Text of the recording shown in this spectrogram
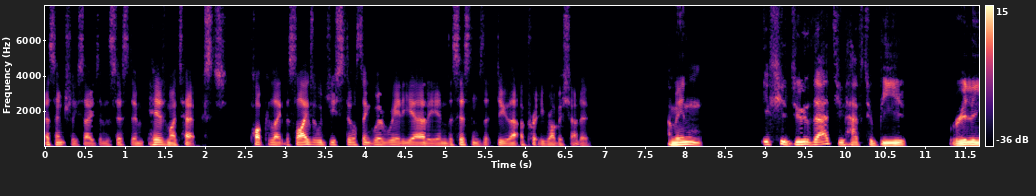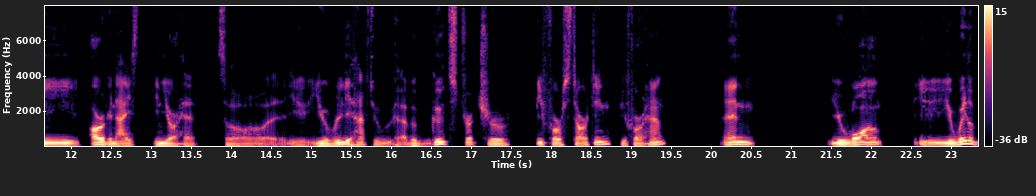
essentially say to the system, here's my text, populate the slides, or do you still think we're really early and the systems that do that are pretty rubbish at it? I mean, if you do that, you have to be really organized in your head. So uh, you, you really have to have a good structure before starting beforehand. And you want, you will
